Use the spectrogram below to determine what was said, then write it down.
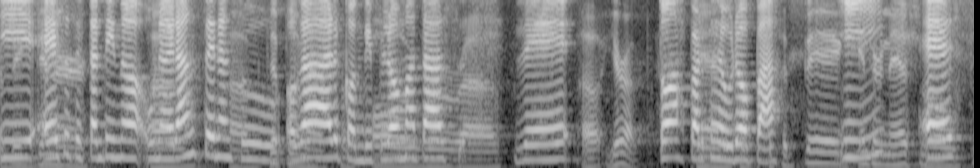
Y ellos están teniendo una gran cena en su hogar con diplomatas de Europe. todas partes de a- Europa. a Y es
